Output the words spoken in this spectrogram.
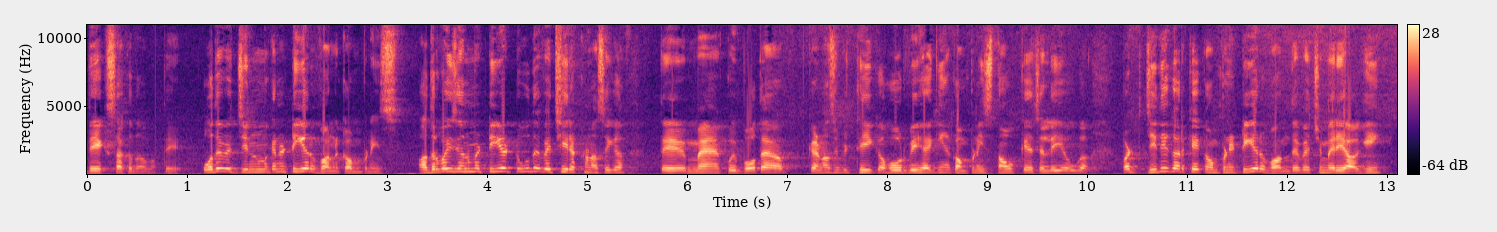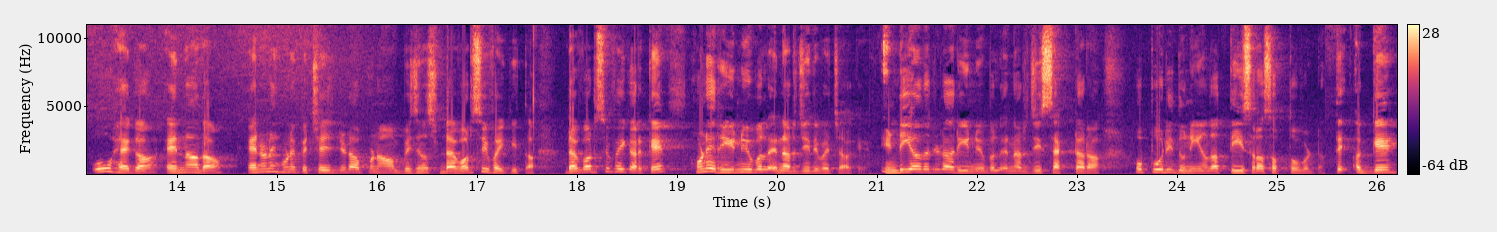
ਦੇਖ ਸਕਦਾ ਵਾ। ਤੇ ਉਹਦੇ ਵਿੱਚ ਜਿਹਨੂੰ ਮੈਂ ਕਹਿੰਦਾ ਟੀਅਰ 1 ਕੰਪਨੀਆਂ ਅਦਰਵਾਈਜ਼ ਇਹਨੂੰ ਮੈਂ ਟੀਅਰ 2 ਦੇ ਵਿੱਚ ਹੀ ਰੱਖਣਾ ਸੀਗਾ। ਤੇ ਮੈਂ ਕੋਈ ਬਹੁਤਾ ਕਹਿਣਾ ਸੀ ਵੀ ਠੀਕ ਆ, ਹੋਰ ਵੀ ਹੈਗੀਆਂ ਕੰਪਨੀਆਂ ਤਾਂ ਓਕੇ ਚੱਲੀ ਜਾਊਗਾ। ਬਟ ਜਿਹਦੇ ਕਰਕੇ ਕੰਪਨੀ ਟੀਅਰ 1 ਦੇ ਵਿੱਚ ਮੇਰੇ ਆ ਗਈ, ਉਹ ਹੈਗਾ ਇਹਨਾਂ ਦਾ ਇਹਨਾਂ ਨੇ ਹੁਣੇ ਪਿੱਛੇ ਜਿਹੜਾ ਆਪਣਾ ਬਿਜ਼ਨਸ ਡਾਈਵਰਸੀਫਾਈ ਕੀਤਾ। ਡਾਈਵਰਸੀਫਾਈ ਕਰਕੇ ਹੁਣੇ ਰੀਨਿਊਏਬਲ એનર્ਜੀ ਦੇ ਵਿੱਚ ਆ ਕੇ। ਇੰਡੀਆ ਦਾ ਜਿਹੜਾ ਰੀਨਿਊਏਬਲ એનર્ਜੀ ਸੈਕਟਰ ਆ, ਉਹ ਪੂਰੀ ਦੁਨੀਆ ਦਾ ਤੀਸਰਾ ਸਭ ਤੋਂ ਵੱਡਾ। ਤੇ ਅੱਗੇ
